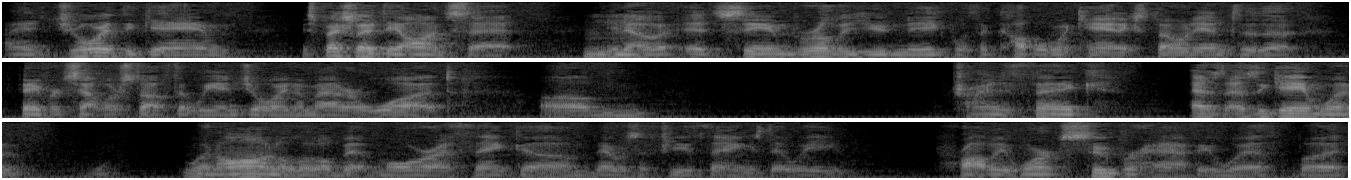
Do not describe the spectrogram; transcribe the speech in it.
I enjoyed the game, especially at the onset. You know, it seemed really unique with a couple mechanics thrown into the favorite settler stuff that we enjoy no matter what. Um, trying to think as as the game went went on a little bit more, I think um, there was a few things that we probably weren't super happy with, but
